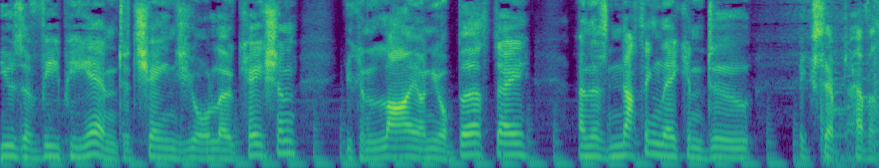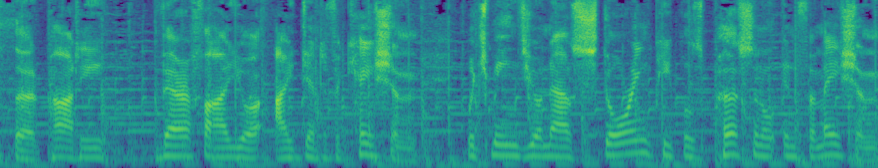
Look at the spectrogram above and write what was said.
use a VPN to change your location, you can lie on your birthday, and there's nothing they can do except have a third party verify your identification, which means you're now storing people's personal information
